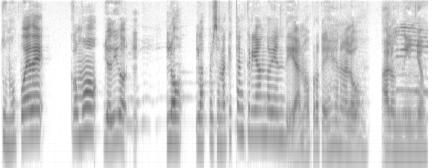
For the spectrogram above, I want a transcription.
tú no puedes, como yo digo, los, las personas que están criando hoy en día no protegen a los, a los niños.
